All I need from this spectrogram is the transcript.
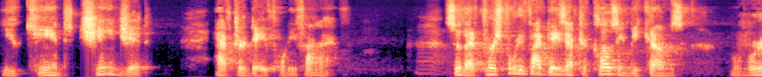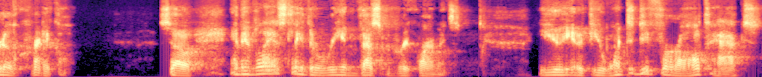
You can't change it after day 45. Ah. So that first 45 days after closing becomes real critical. So, and then lastly, the reinvestment requirements. You, if you want to defer all tax,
